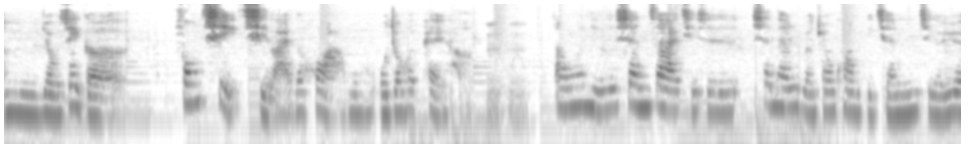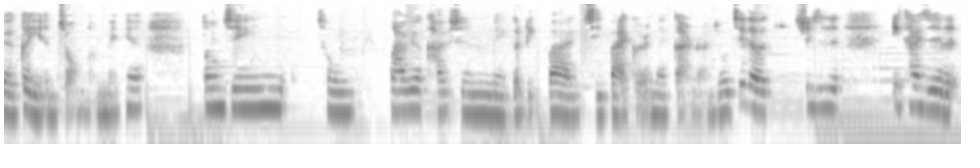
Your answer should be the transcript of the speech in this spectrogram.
嗯，有这个风气起来的话，我我就会配合。嗯嗯。但问题是，现在其实现在日本状况比前几个月更严重了。每天东京从八月开始，每个礼拜几百个人在感染。我记得就是一开始。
